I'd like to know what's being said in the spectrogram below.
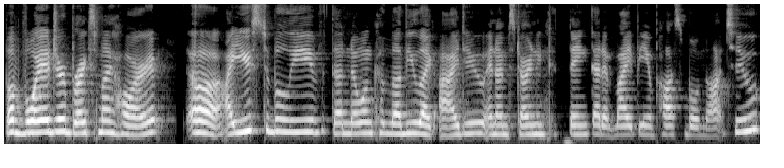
But Voyager breaks my heart. I used to believe that no one could love you like I do, and I'm starting to think that it might be impossible not to.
